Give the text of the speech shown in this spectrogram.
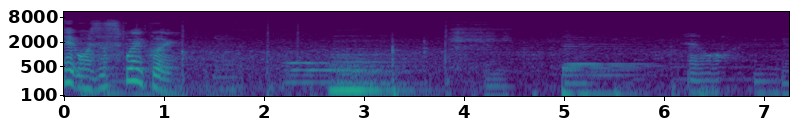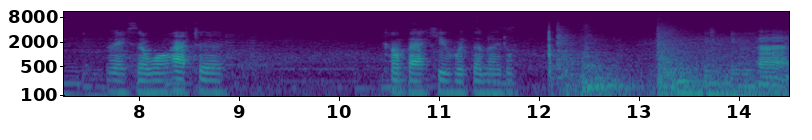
it was a sprinkler. And Okay, so we'll have to come back here with an item. Ah, I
